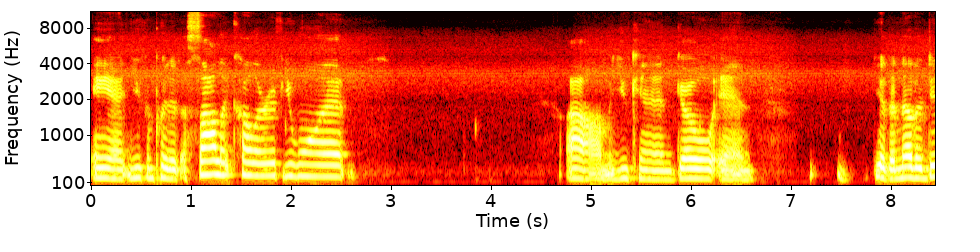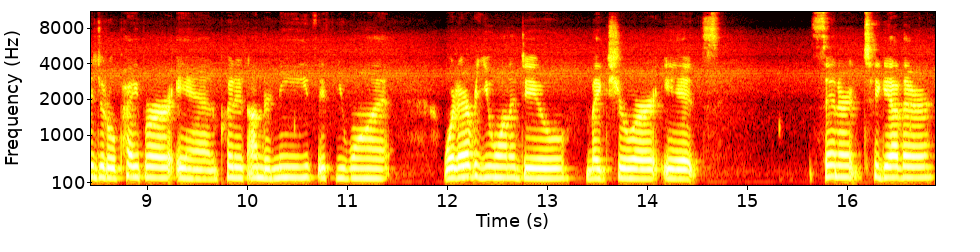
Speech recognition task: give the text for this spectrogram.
and you can put it a solid color if you want. Um, you can go and get another digital paper and put it underneath if you want. Whatever you want to do, make sure it's centered together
